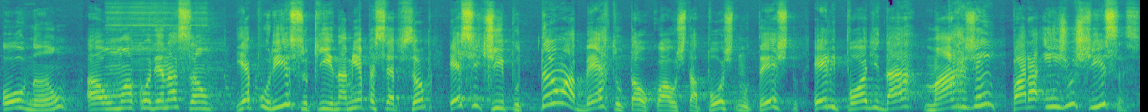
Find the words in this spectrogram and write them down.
ou não a uma condenação. E é por isso que, na minha percepção, esse tipo tão aberto, tal qual está posto no texto, ele pode dar margem para injustiças.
